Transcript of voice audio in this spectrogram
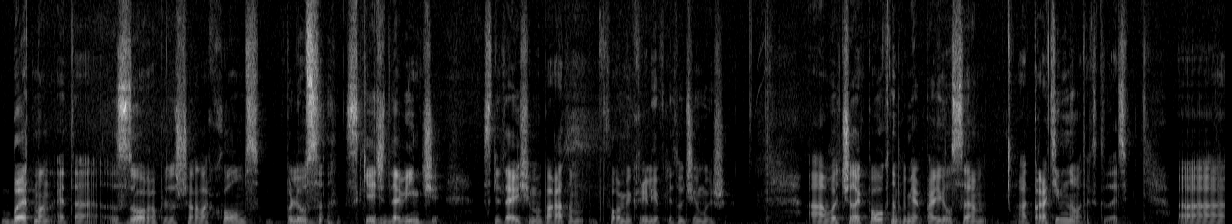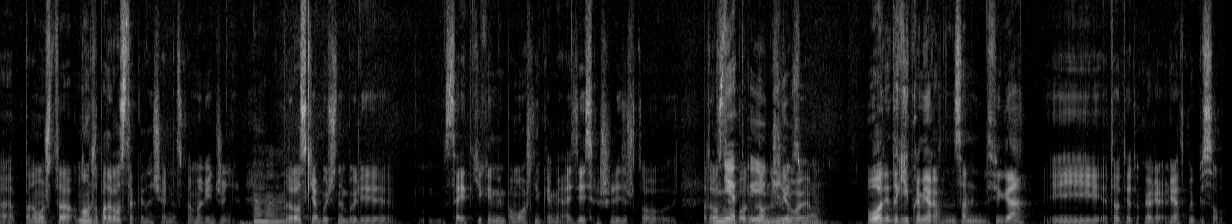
Бэтмен — это Зора плюс Шерлок Холмс, плюс скетч да Винчи с летающим аппаратом в форме крыльев летучей мыши. А вот Человек-паук, например, появился от противного, так сказать, а, потому что, ну, он же подросток изначально в своем оригине, а Мгм. подростки обычно были сайдкиками, помощниками, а здесь решили, что подросток Нет будет главным героем. Вот, и таких примеров на самом деле дофига, и это вот я только ря- ряд выписал.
